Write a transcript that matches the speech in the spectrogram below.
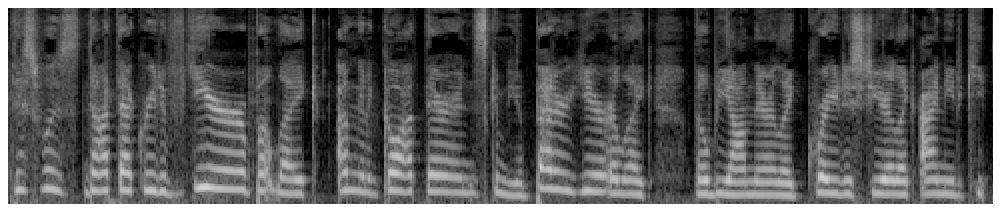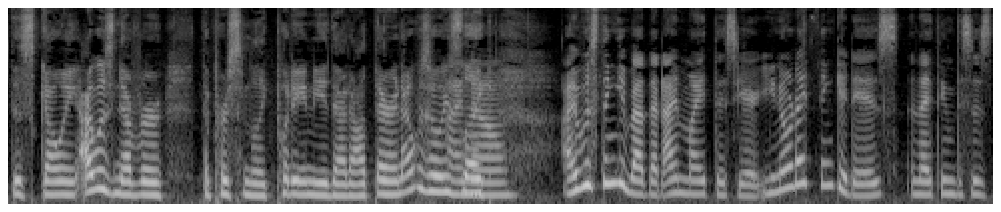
"This was not that great of year, but like I'm gonna go out there and it's gonna be a better year." Or like they'll be on there like greatest year, like I need to keep this going. I was never the person to like put any of that out there, and I was always I like. know. I was thinking about that. I might this year. You know what I think it is, and I think this is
